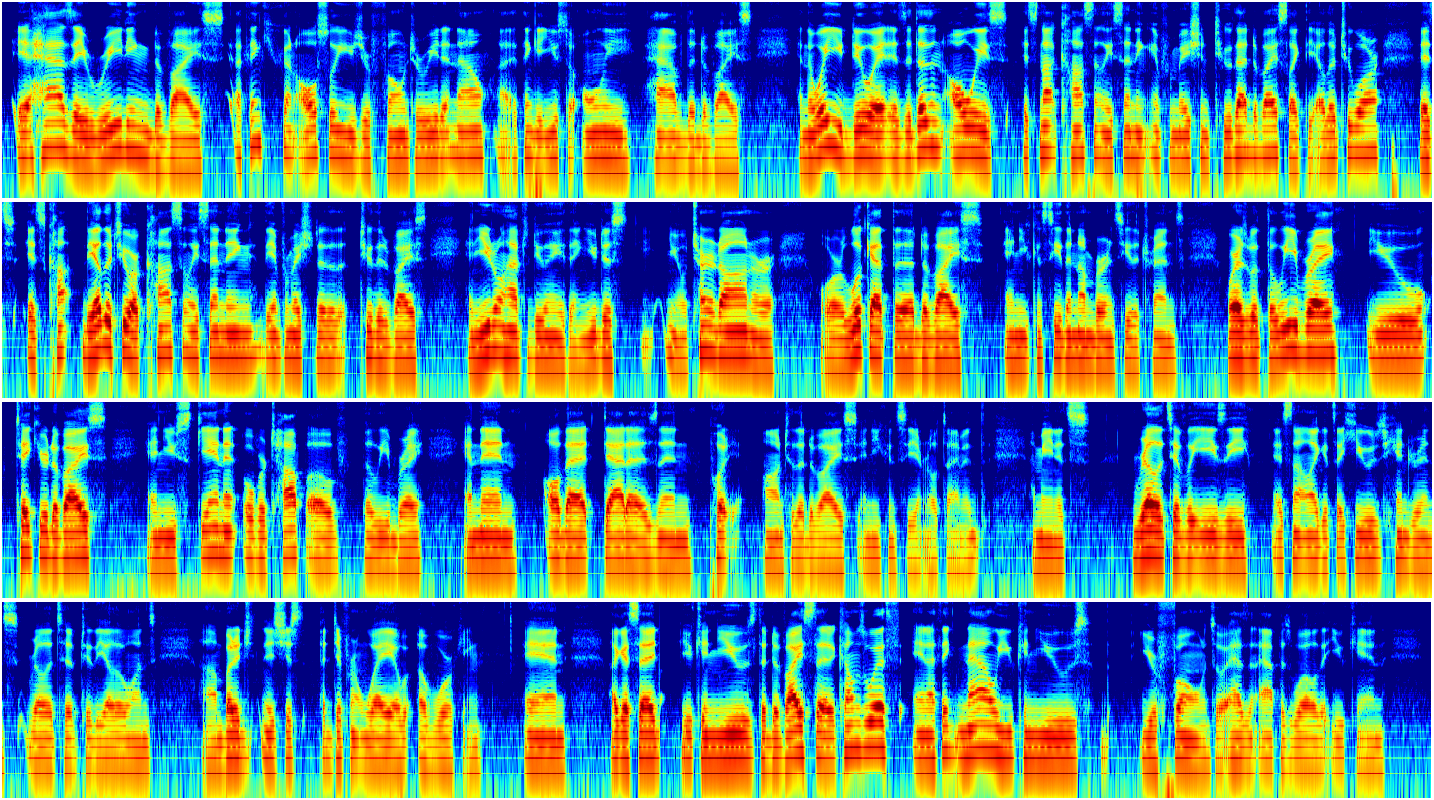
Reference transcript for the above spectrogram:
It has a reading device. I think you can also use your phone to read it now. I think it used to only have the device. And the way you do it is it doesn't always it's not constantly sending information to that device like the other two are. It's it's con- the other two are constantly sending the information to the to the device and you don't have to do anything. You just you know turn it on or or look at the device and you can see the number and see the trends. Whereas with the Libre, you take your device and you scan it over top of the Libre, and then all that data is then put onto the device, and you can see it in real time. It, I mean, it's relatively easy. It's not like it's a huge hindrance relative to the other ones, um, but it, it's just a different way of, of working. And like I said, you can use the device that it comes with, and I think now you can use your phone. So it has an app as well that you can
